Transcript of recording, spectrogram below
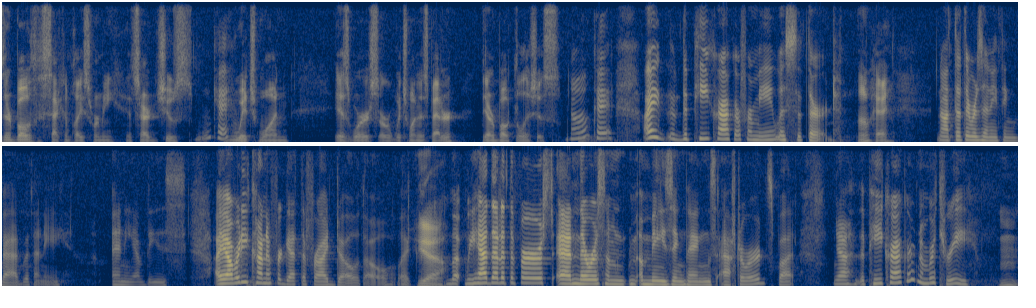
They're both second place for me. It's hard to choose Okay. which one is worse or which one is better. They are both delicious. Oh, okay. I the pea cracker for me was the third. Okay. Not that there was anything bad with any any of these. I already kind of forget the fried dough though. Like Yeah. but we had that at the first and there were some amazing things afterwards, but yeah, the pea cracker number 3. Mm.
